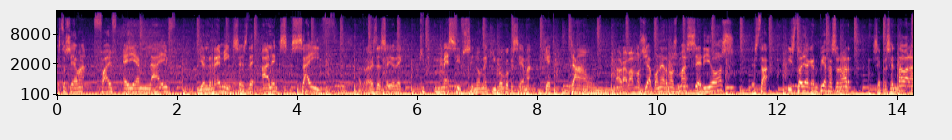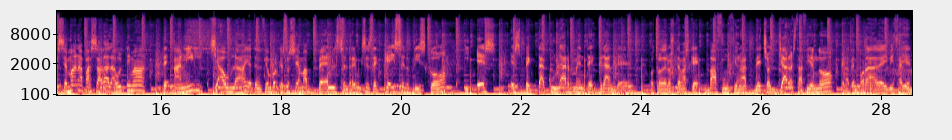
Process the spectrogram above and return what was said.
Esto se llama 5 AM Live y el remix es de Alex Said a través del sello de Kid Massive, si no me equivoco, que se llama Get Down. Ahora vamos ya a ponernos más serios. Esta historia que empieza a sonar se presentaba la semana pasada, la última de Anil Chaula. Y atención porque esto se llama Bells, el remix es de Kaiser Disco y es espectacularmente grande. Otro de los temas que va a funcionar, de hecho ya lo está haciendo en la temporada de Ibiza y en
